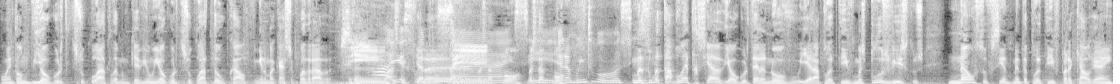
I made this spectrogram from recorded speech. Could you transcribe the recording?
Ou então de iogurte de chocolate. Lembro-me que havia um iogurte de chocolate da Ucal que vinha numa caixa quadrada. Sim. Ah, que era- sim, bastante bom, Sim, bastante bom. Era muito bom, sim. Mas uma tablete recheada de iogurte era novo e era apelativo, mas pelos vistos, não suficientemente apelativo para que alguém,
